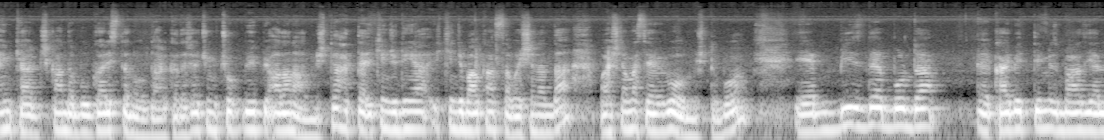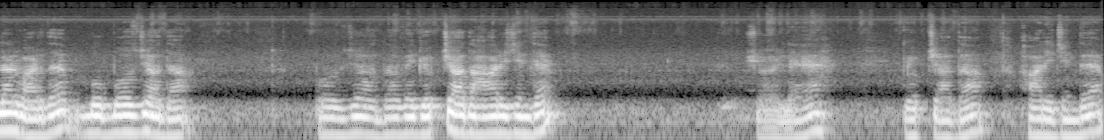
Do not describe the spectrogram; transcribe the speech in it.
en kar çıkan da Bulgaristan oldu arkadaşlar. Çünkü çok büyük bir alan almıştı. Hatta 2. Dünya 2. Balkan Savaşı'nın da başlama sebebi olmuştu bu. Ee, biz de burada e, kaybettiğimiz bazı yerler vardı. Bu Bozcaada, Bozcaada ve Gökçeada haricinde şöyle Gökçeada haricinde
